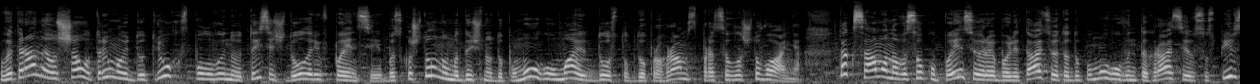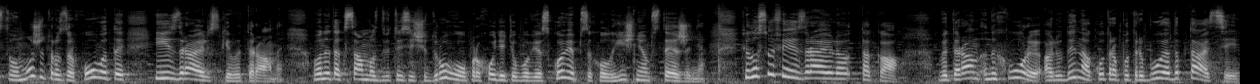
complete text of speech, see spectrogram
Ветерани США отримують до 3,5 тисяч доларів пенсії, безкоштовну медичну допомогу, мають доступ до програм з працевлаштування. Так само на високу пенсію, реабілітацію та допомогу в інтеграції в суспільство можуть розраховувати і ізраїльські ветерани. Вони так само з 2002-го проходять обов'язкові психологічні обстеження. Філософія Ізраїлю така: ветеран не хворий, а людина, котра потребує адаптації.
